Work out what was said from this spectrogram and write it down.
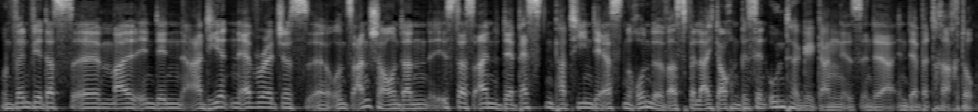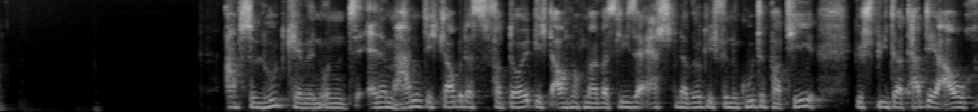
Und wenn wir das äh, mal in den addierten Averages äh, uns anschauen, dann ist das eine der besten Partien der ersten Runde, was vielleicht auch ein bisschen untergegangen ist in der, in der Betrachtung. Absolut, Kevin. Und Adam Hunt, ich glaube, das verdeutlicht auch nochmal, was Lisa Ashton da wirklich für eine gute Partie gespielt hat. Hat er auch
